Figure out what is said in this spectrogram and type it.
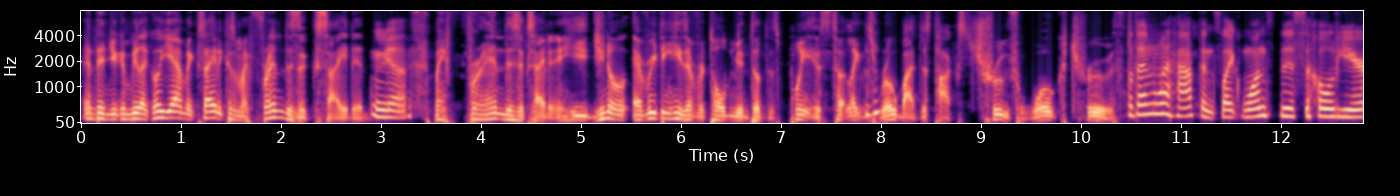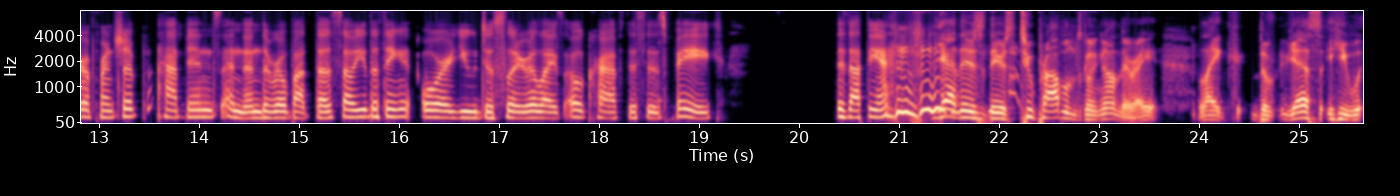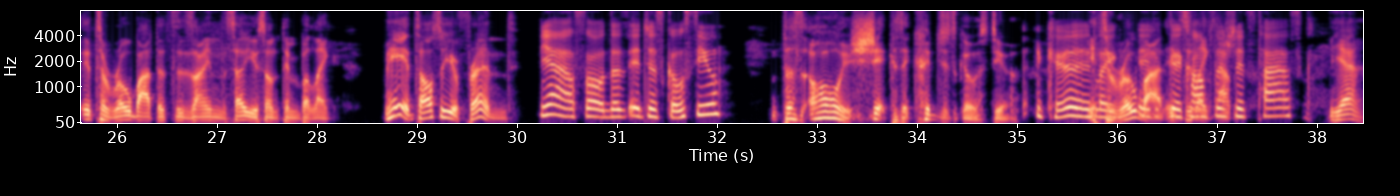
and then you can be like, "Oh yeah, I'm excited because my friend is excited. Yes. My friend is excited, and he, you know, everything he's ever told me until this point is like this mm-hmm. robot just talks truth, woke truth. But then what happens? Like once this whole year of friendship happens and then the robot does sell you the thing, or you just realize, oh crap, this is fake. Is that the end? yeah, there's there's two problems going on there, right? Like the yes, he it's a robot that's designed to sell you something, but like, hey, it's also your friend. yeah, so does it just ghost you? Does oh shit? Because it could just ghost you. It could. It's a robot. It, It's accomplished um, its task. Yeah,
